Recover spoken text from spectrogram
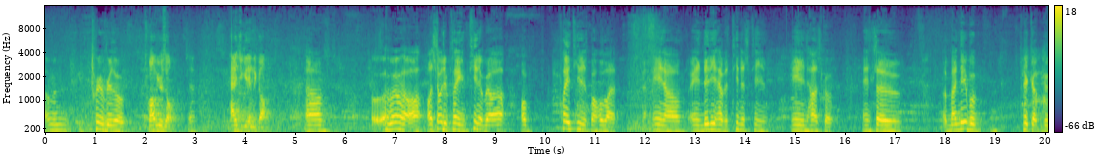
I'm 12 years old. 12 years old. Yeah. How did you get into golf? Um, Well, I I started playing tennis. Well, I I played tennis my whole life, and um, and they didn't have a tennis team in high school, and so uh, my neighbor picked up the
